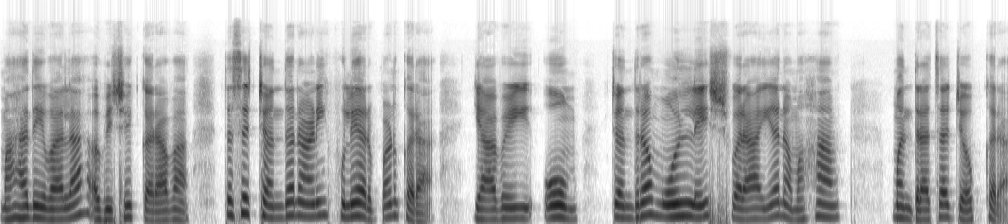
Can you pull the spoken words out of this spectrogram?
महादेवाला अभिषेक करावा तसेच चंदन आणि फुले अर्पण करा. यावेळी ओम चंद्रमोल्लेश्वराय नमहा मंत्राचा जप करा.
